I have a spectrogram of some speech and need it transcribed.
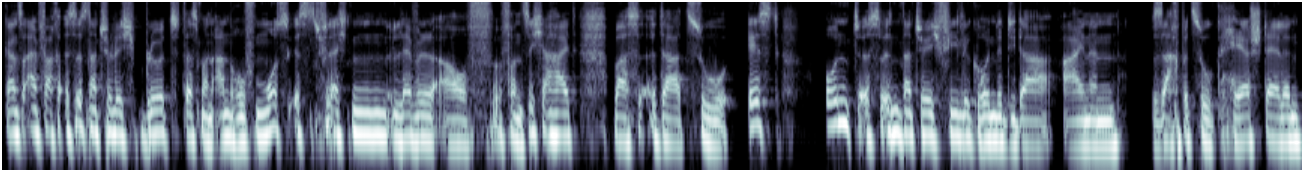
Ganz einfach, es ist natürlich blöd, dass man anrufen muss. Ist vielleicht ein Level auf, von Sicherheit, was dazu ist. Und es sind natürlich viele Gründe, die da einen Sachbezug herstellen,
